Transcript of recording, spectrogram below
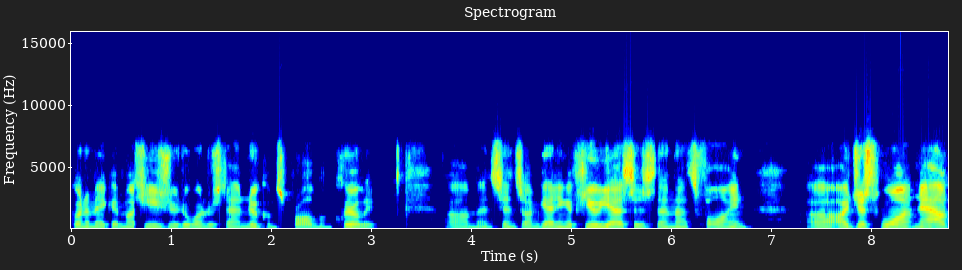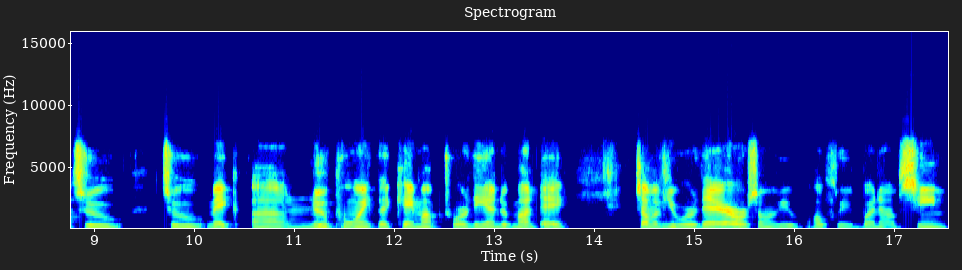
going to make it much easier to understand Newcomb's problem clearly. Um, and since I'm getting a few yeses, then that's fine. Uh, I just want now to to make a new point that came up toward the end of Monday. Some of you were there, or some of you hopefully by now have seen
